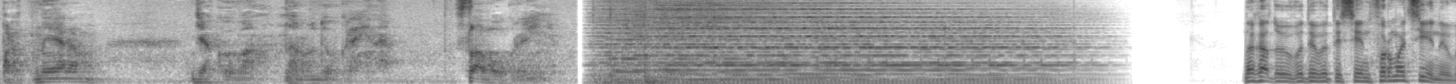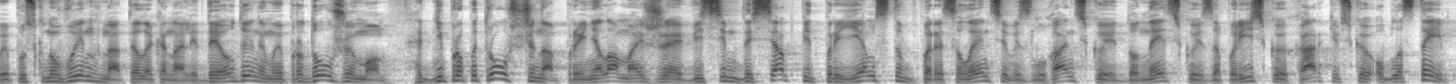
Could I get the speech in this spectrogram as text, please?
партнерам. Дякую вам, народи України. Слава Україні! Нагадую, ви дивитеся інформаційний випуск новин на телеканалі Д1. І ми продовжуємо. Дніпропетровщина прийняла майже 80 підприємств переселенців із Луганської, Донецької, Запорізької, Харківської областей.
